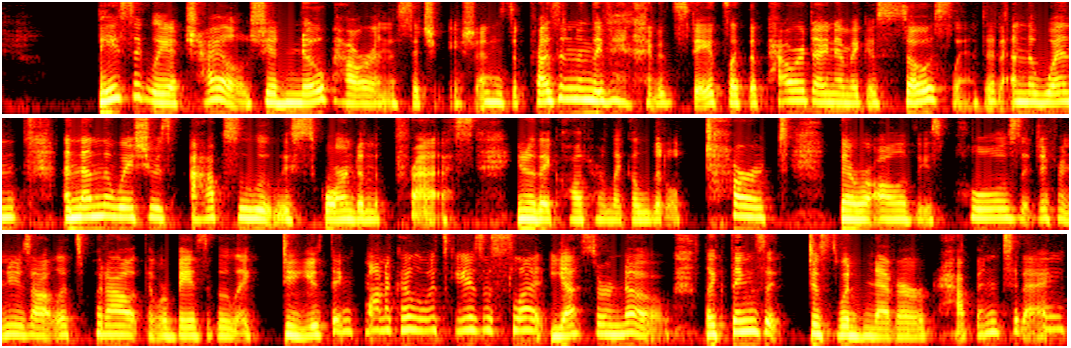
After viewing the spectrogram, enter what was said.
basically a child. She had no power in the situation. He's the president of the United States. Like the power dynamic is so slanted. And the when and then the way she was absolutely scorned in the press. You know, they called her like a little tart. There were all of these polls that different news outlets put out that were basically like, do you think Monica Lewinsky is a slut? Yes or no? Like things that just would never happen today.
